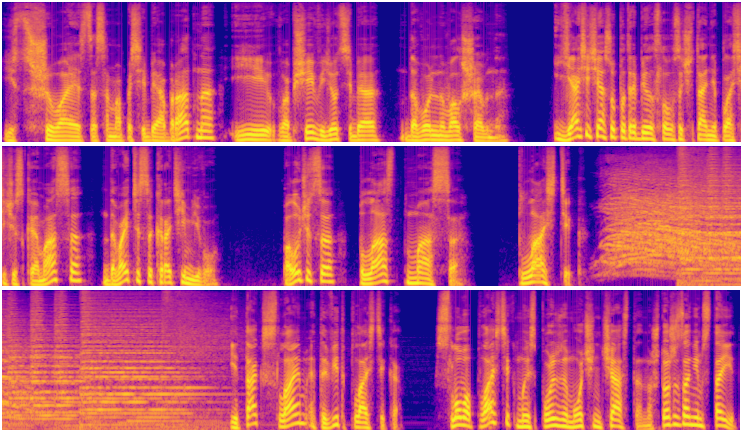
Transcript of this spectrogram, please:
и сшивается сама по себе обратно и вообще ведет себя довольно волшебно. Я сейчас употребил словосочетание «пластическая масса», давайте сократим его. Получится пластмасса, пластик. Итак, слайм — это вид пластика. Слово «пластик» мы используем очень часто, но что же за ним стоит?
